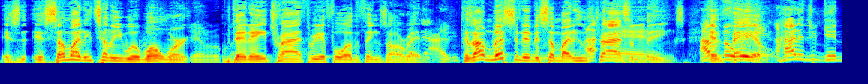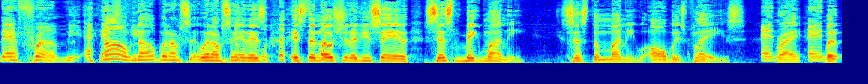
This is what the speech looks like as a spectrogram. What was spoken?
is is somebody telling you it won't work that ain't tried three or four other things already. Because I'm listening to somebody who's tried some things I don't and know you- failed. how did you get that from me? No, no, but I'm what I'm saying is it's the notion of you saying since big money, since the money always plays, And- right? and but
